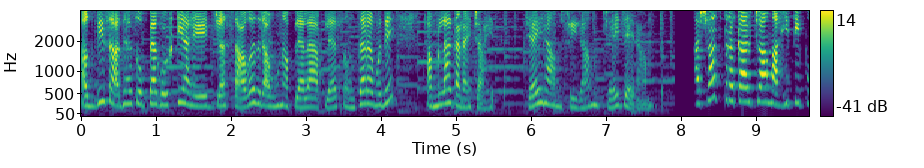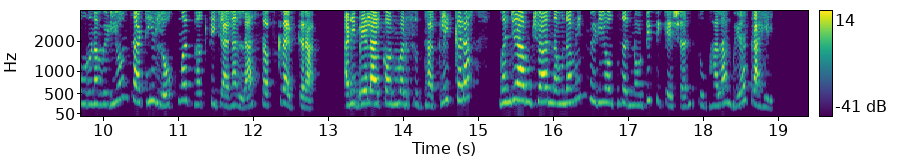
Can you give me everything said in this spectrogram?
अगदी साध्या सोप्या गोष्टी आहेत ज्या सावध राहून आपल्याला आपल्या संसारामध्ये अंमलात आणायच्या आहेत. जय राम श्रीराम जय जय राम. अशाच प्रकारच्या माहितीपूर्ण व्हिडिओंसाठी लोकमत भक्ती चॅनलला सबस्क्राईब करा आणि बेल आयकॉनवर सुद्धा क्लिक करा म्हणजे आमच्या नवनवीन व्हिडिओचं नोटिफिकेशन तुम्हाला मिळत राहील.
